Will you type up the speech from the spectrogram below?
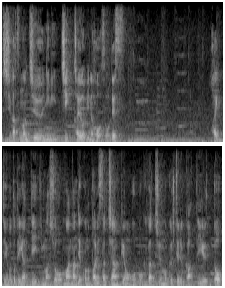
4月の12日火曜日の放送です。はいということでやっていきましょう、まあ、なんでこのバリスタチャンピオンを僕が注目してるかっていうと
